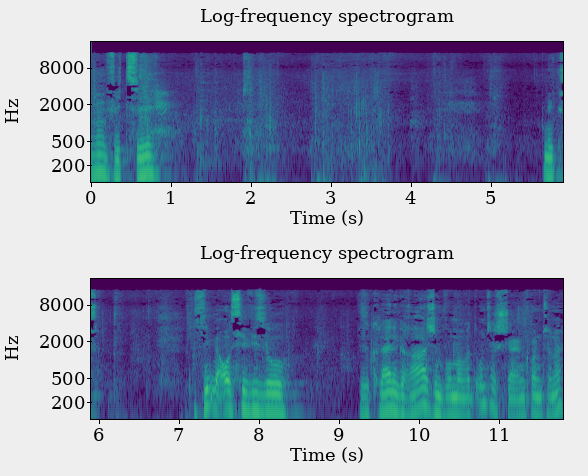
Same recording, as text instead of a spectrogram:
Oh, WC. Nix. Das sieht mir aus hier wie so, wie so kleine Garagen, wo man was unterstellen konnte, ne?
